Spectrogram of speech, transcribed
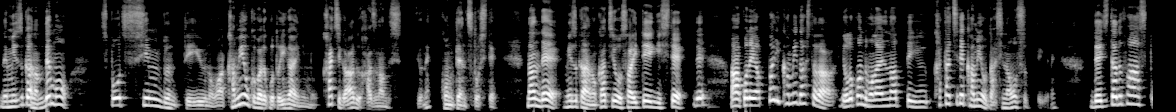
で、自らの、でも、スポーツ新聞っていうのは紙を配ること以外にも価値があるはずなんですよね。コンテンツとして。なんで、自らの価値を再定義して、で、あ、これやっぱり紙出したら喜んでもらえるなっていう形で紙を出し直すっていうね。デジタルファースト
